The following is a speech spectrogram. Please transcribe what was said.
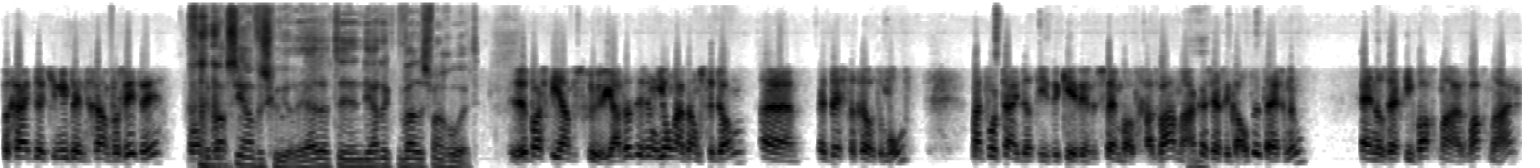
begrijp dat je nu bent gaan verzitten. Want... Sebastiaan Verschuren, ja, dat, uh, die had ik wel eens van gehoord. Sebastiaan Verschuren, ja, dat is een jongen uit Amsterdam. Uh, met best een grote mond. Maar het wordt tijd dat hij het een keer in het zwembad gaat waarmaken, zeg ik altijd tegen hem. En dan zegt hij, wacht maar, wacht maar.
